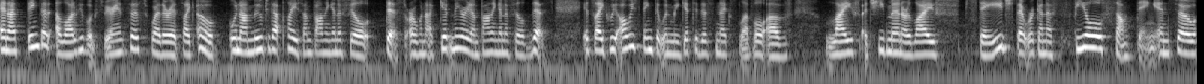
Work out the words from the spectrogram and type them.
and i think that a lot of people experience this whether it's like oh when i move to that place i'm finally going to feel this or when i get married i'm finally going to feel this it's like we always think that when we get to this next level of life achievement or life stage that we're going to feel something and so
